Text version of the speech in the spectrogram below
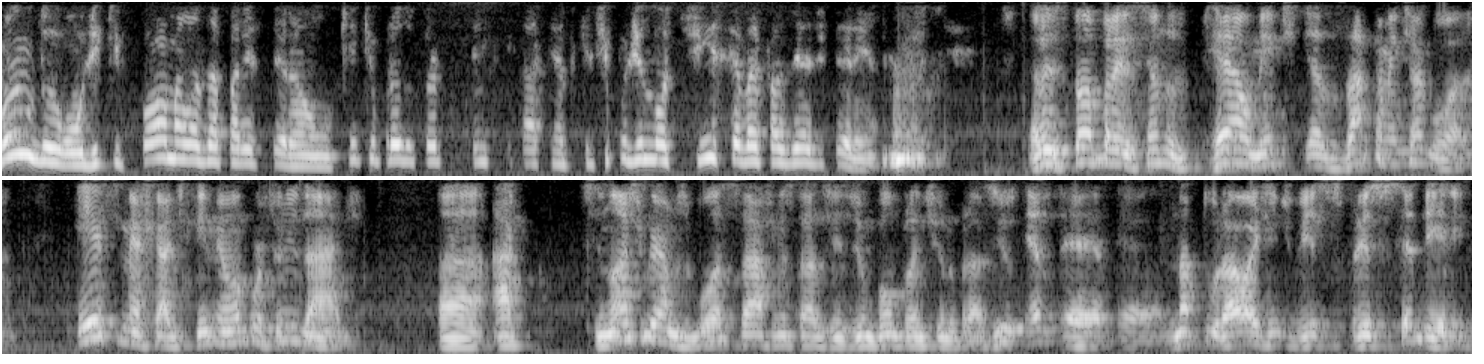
Quando ou de que forma elas aparecerão? O que, que o produtor tem que ficar atento? Que tipo de notícia vai fazer a diferença? Elas estão aparecendo realmente exatamente agora. esse mercado de clima é uma oportunidade. Ah, a, se nós tivermos boa safra nos Estados Unidos e um bom plantio no Brasil, é, é, é natural a gente ver esses preços cederem.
